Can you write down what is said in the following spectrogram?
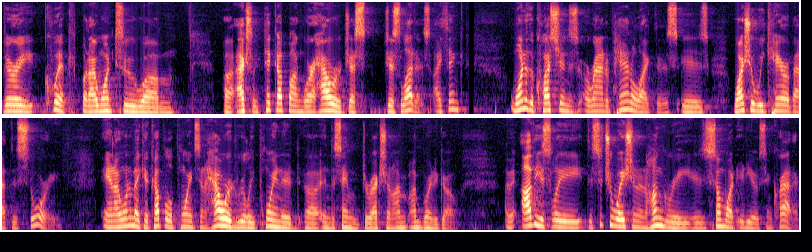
very quick, but I want to um, uh, actually pick up on where Howard just, just led us. I think one of the questions around a panel like this is, why should we care about this story? And I want to make a couple of points, and Howard really pointed uh, in the same direction I'm, I'm going to go. I mean, obviously, the situation in Hungary is somewhat idiosyncratic.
